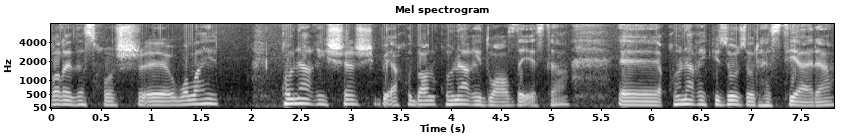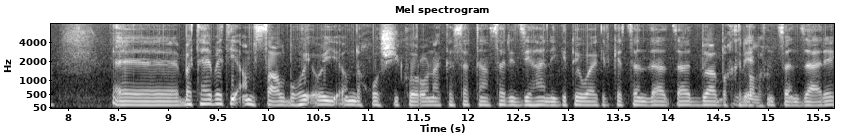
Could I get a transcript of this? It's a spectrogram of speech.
بەڵێ دەست خۆش وەڵاهی قۆناغی شەش یاخود باڵن قۆناغی دوازدە ئێستا قۆناغێکی زۆر زۆر هەستیارە بە تایبەتی ئەم ساڵ بەهۆی ئەوەی ئەم نەخۆشی کۆرۆنا کە سەران سەری جیهانی گتێ وای کرد کە چەنددا جار دوا بخرێتن چەند جارێ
